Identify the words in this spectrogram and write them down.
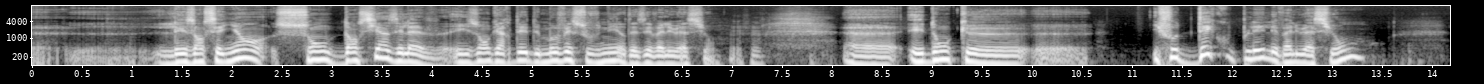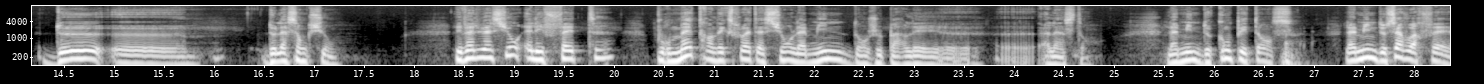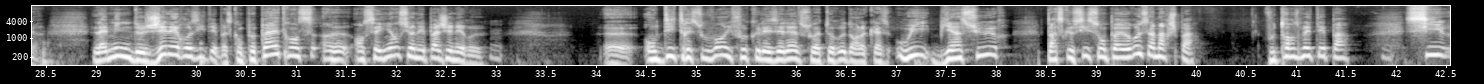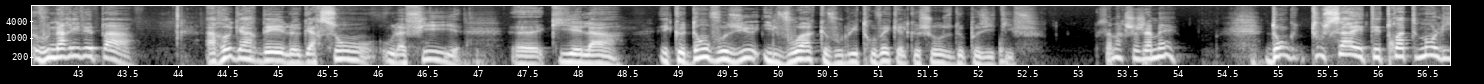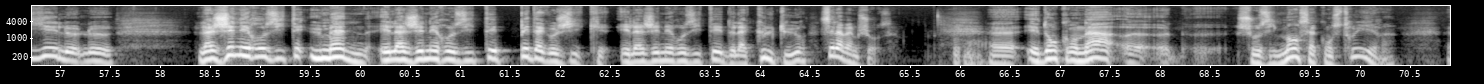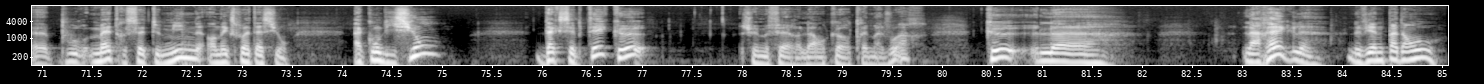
les enseignants sont d'anciens élèves et ils ont gardé des mauvais souvenirs des évaluations. Mhm. Euh, et donc, euh, il faut découpler l'évaluation de, de la sanction. L'évaluation, elle est faite pour mettre en exploitation la mine dont je parlais à l'instant, la mine de compétences la mine de savoir-faire, la mine de générosité, parce qu'on ne peut pas être euh, enseignant si on n'est pas généreux. Mm. Euh, on dit très souvent il faut que les élèves soient heureux dans la classe. Oui, bien sûr, parce que s'ils sont pas heureux, ça marche pas. Vous transmettez pas. Mm. Si vous n'arrivez pas à regarder le garçon ou la fille euh, qui est là et que dans vos yeux il voit que vous lui trouvez quelque chose de positif, ça marche jamais. Donc tout ça est étroitement lié. Le, la générosité humaine et la générosité pédagogique et la générosité de la culture, c'est la même chose. Euh, et donc on a euh, chose immense à construire euh, pour mettre cette mine en exploitation, à condition d'accepter que, je vais me faire là encore très mal voir, que la, la règle ne viennent pas d'en haut,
